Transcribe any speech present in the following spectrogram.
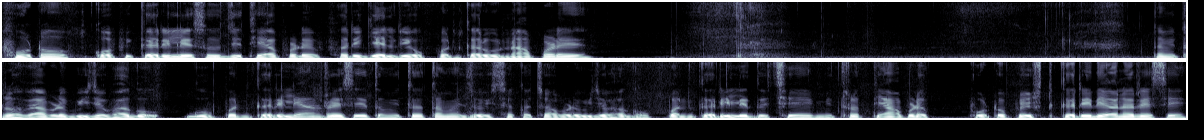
ફોટો કોપી કરી લેશું, જેથી આપણે ફરી ગેલેરી ઓપન કરવું ના પડે. તો મિત્રો, હવે આપણે બીજો ભાગ ઓપન કરી લેવાનો રહેશે. તો મિત્રો, તમે જોઈ શકો છો, આપણે બીજો ભાગ ઓપન કરી લીધું છે. મિત્રો, ત્યાં આપણે ફોટો પેસ્ટ કરી દેવાનો રહેશે.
